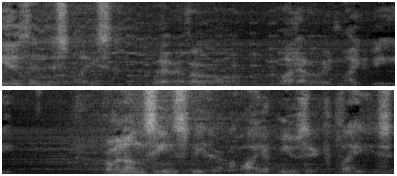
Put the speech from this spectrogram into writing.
He is in this place, wherever or whatever it might be. From an unseen speaker, quiet music plays,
